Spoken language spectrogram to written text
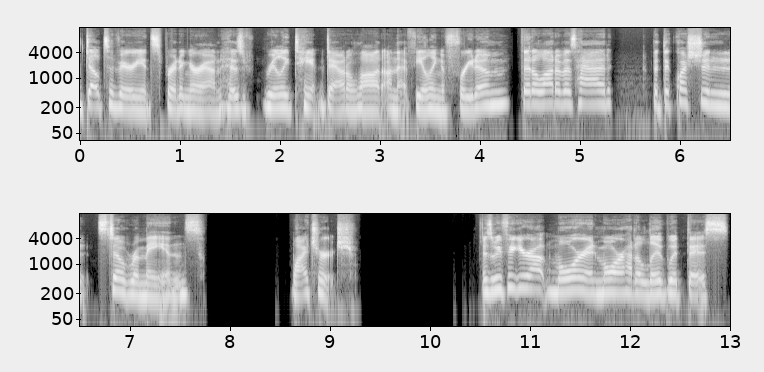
Delta variant spreading around has really tamped down a lot on that feeling of freedom that a lot of us had. But the question still remains why church? As we figure out more and more how to live with this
